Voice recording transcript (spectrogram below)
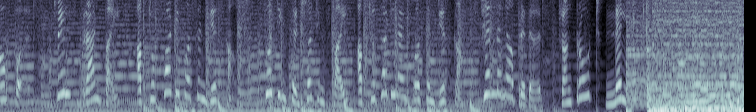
ఆఫర్స్ ట్విల్స్ బ్రాండ్ పై up to forty percent discount suitings and shirtings పై up to thirty nine percent discount Chandana brothers trunk road Nellore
